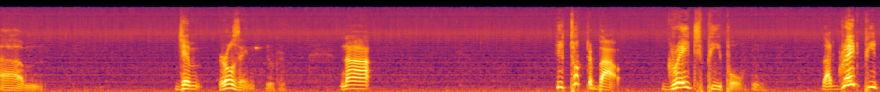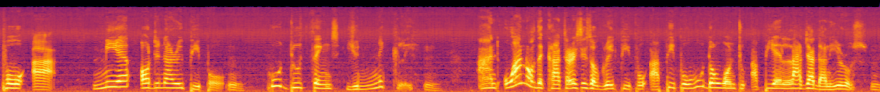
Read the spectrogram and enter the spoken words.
um, Jim Rosen. Okay. Now, he talked about great people. That great people are mere ordinary people Mm. who do things uniquely. Mm. And one of the characteristics of great people are people who don't want to appear larger than heroes. Mm.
